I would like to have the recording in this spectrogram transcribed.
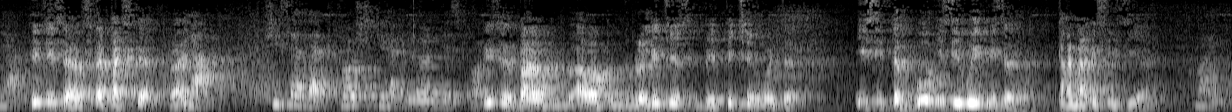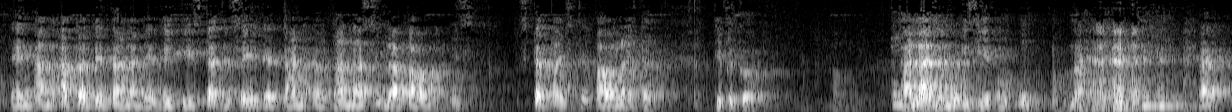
Yeah. This is a step by step, right? Yeah. She said that first you have to learn this first. This is about our religious teaching with the easy, the go easy way is a, dana is easier. Right. And then after the dana, then they, they start to say that dana, uh, dana sila bhavana is step by step. Bhavana is the difficult. Can Dana is the more easier. Oh, mm, oh, no. right?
